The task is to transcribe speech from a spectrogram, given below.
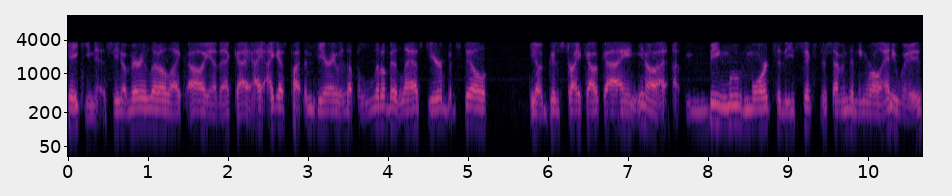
shakiness, you know, very little like, oh yeah, that guy. I, I guess Putnam's ERA was up a little bit last year, but still, you know, good strikeout guy, and you know, being moved more to the sixth or seventh inning role, anyways,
